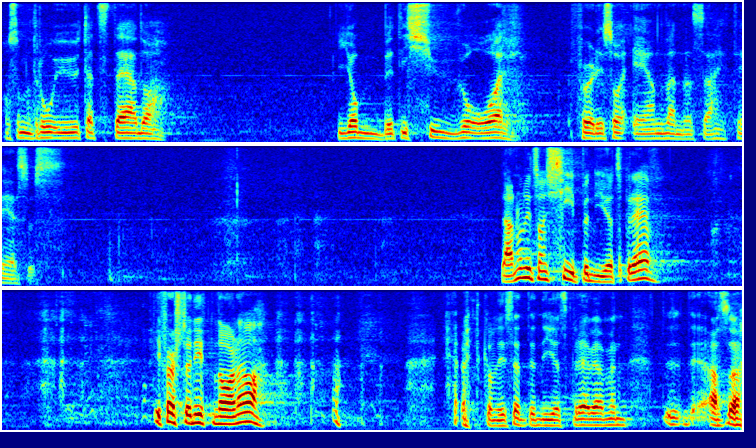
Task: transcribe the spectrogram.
og som dro ut et sted og jobbet i 20 år før de så én vende seg til Jesus. Det er noen litt sånn kjipe nyhetsbrev de første 19 årene. Da. Jeg vet ikke om de sendte nyhetsbrev, ja, men altså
